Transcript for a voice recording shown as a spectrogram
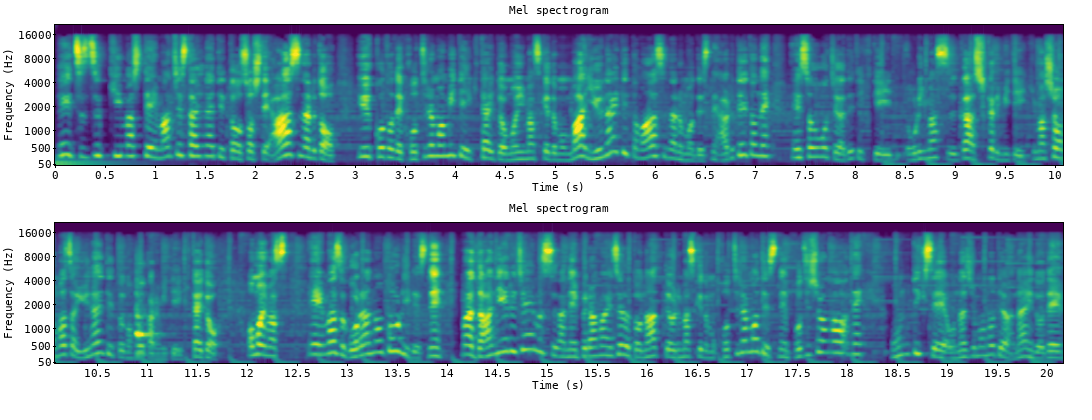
で、続きまして、マンチェスターユナイテッド、そしてアーセナルということで、こちらも見ていきたいと思いますけども、まあ、ユナイテッドもアーセナルもですね、ある程度ね、総合値が出てきておりますが、しっかり見ていきましょう。まずはユナイテッドの方から見ていきたいと思います。えー、まずご覧の通りですね、まあ、ダニエル・ジェームスがね、プラマイゼロとなっておりますけども、こちらもですね、ポジションがね、本適性同じものではないので、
